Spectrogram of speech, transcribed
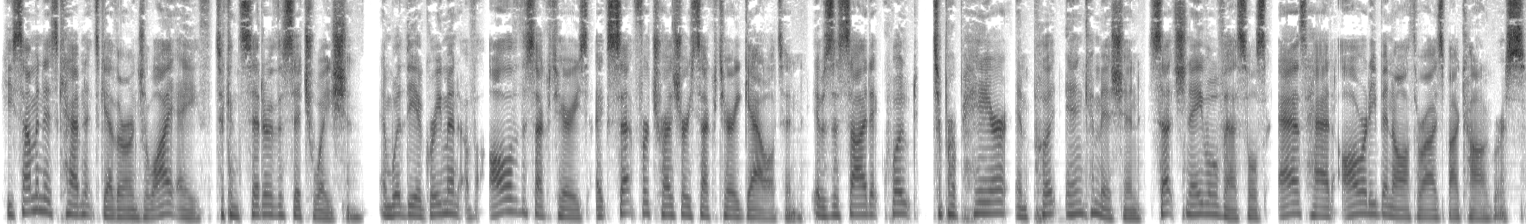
he summoned his cabinet together on July 8th to consider the situation. And with the agreement of all of the secretaries except for Treasury Secretary Gallatin, it was decided, quote, to prepare and put in commission such naval vessels as had already been authorized by Congress.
